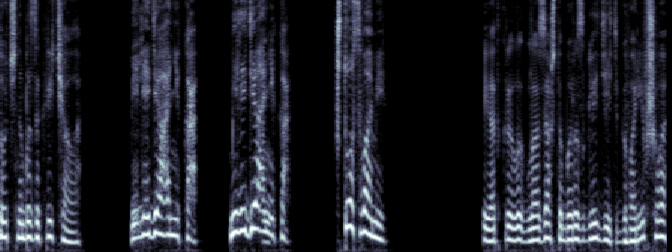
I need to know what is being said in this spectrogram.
точно бы закричала. «Миледи Аника! Миледи Аника! Что с вами?» И открыла глаза, чтобы разглядеть говорившего,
